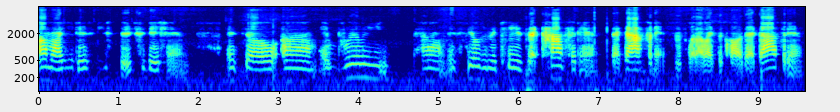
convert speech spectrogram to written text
Um, or are you just used to the tradition? And so um, it really um, instills in the kids that confidence, that confidence is what I like to call it, that confidence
